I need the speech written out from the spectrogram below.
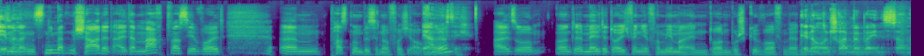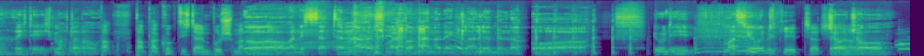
äh, immer. Solange es niemandem schadet, Alter, macht, was ihr wollt. Ähm, passt nur ein bisschen auf euch auf. Ja, ne? richtig. Also, und äh, meldet euch, wenn ihr von mir mal in den Dornbusch geworfen werdet. Genau, und schreibt mir bei Insta, ne? Richtig, ich mach das auch. Pa Papa guckt sich da im Busch machen. Oh, was ist das denn? Na, schmeiß mal rein, den kleinen Lümmel da. Oh. Juti, mach's gut. Okay, ciao, ciao. Ciao, ciao.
